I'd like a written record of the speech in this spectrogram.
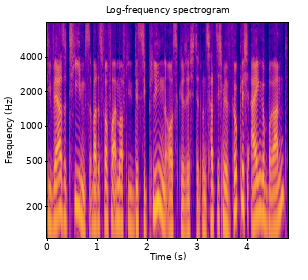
diverse Teams, aber das war vor allem auf die Disziplinen ausgerichtet. Und es hat sich mir wirklich eingebrannt,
